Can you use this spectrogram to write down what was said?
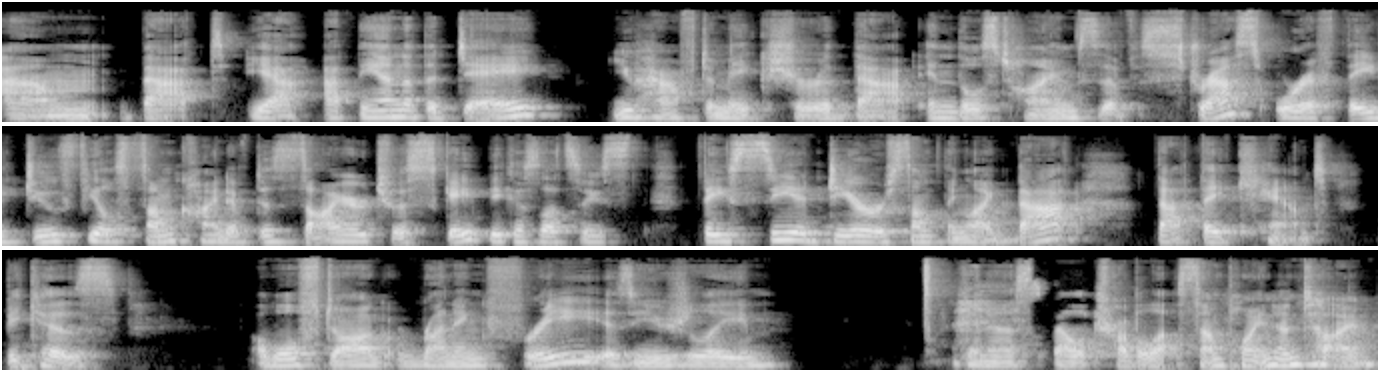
Um, that yeah at the end of the day you have to make sure that in those times of stress, or if they do feel some kind of desire to escape, because let's say they see a deer or something like that, that they can't because a wolf dog running free is usually going to spell trouble at some point in time.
